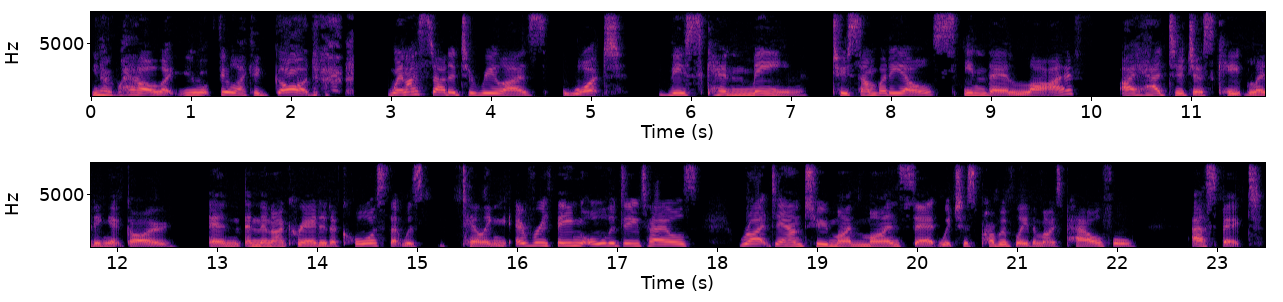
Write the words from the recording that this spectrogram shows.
you know, wow, like you feel like a god. when I started to realize what this can mean to somebody else in their life, I had to just keep letting it go. And, and then I created a course that was telling everything, all the details, right down to my mindset, which is probably the most powerful aspect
